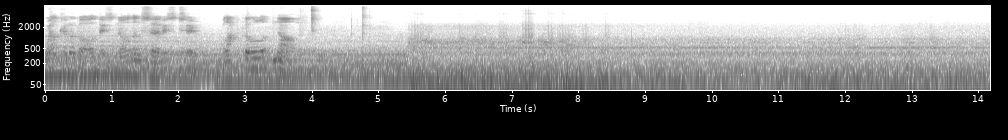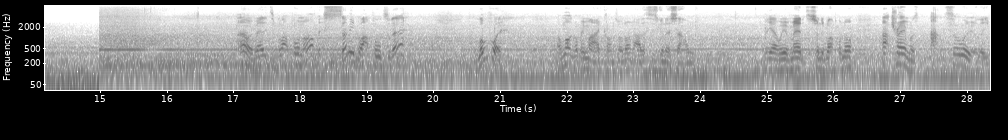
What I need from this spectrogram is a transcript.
Welcome aboard this Northern Service to Blackpool North. We made it to Blackpool North. It's sunny Blackpool today. Lovely. I've not got my mic on, so I don't know how this is going to sound. But yeah, we have made it to sunny Blackpool North. That train was absolutely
